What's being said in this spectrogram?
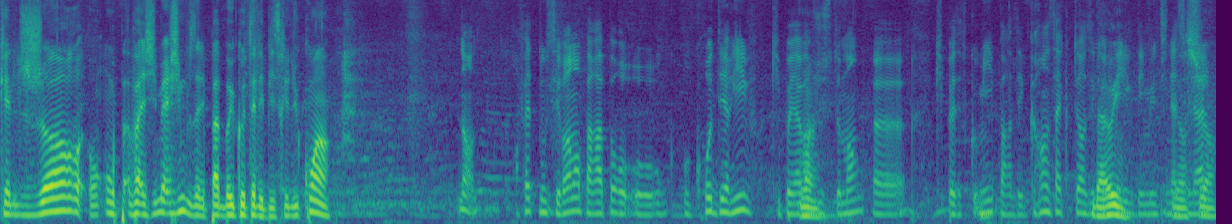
Quel genre on- on- enfin, J'imagine que vous n'allez pas boycotter l'épicerie du coin. Non, en fait, nous, c'est vraiment par rapport aux, aux gros dérives qu'il peut y avoir Ouais. justement, euh, qui peuvent être commis par des grands acteurs Bah oui, économiques, des multinationales.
